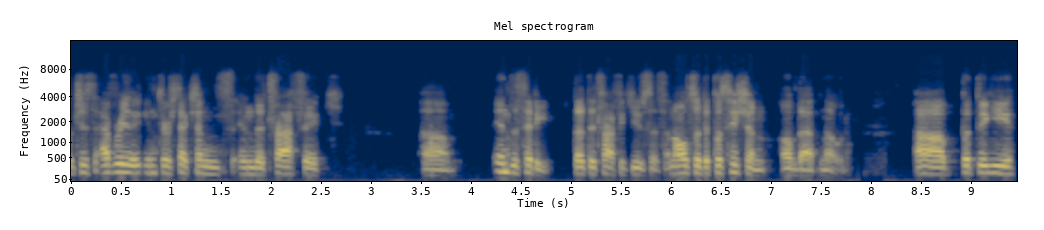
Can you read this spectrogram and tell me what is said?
which is every intersections in the traffic um, in the city that the traffic uses, and also the position of that node. Uh, but the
